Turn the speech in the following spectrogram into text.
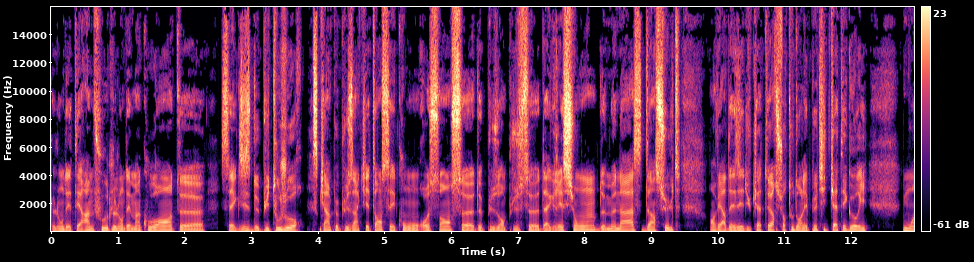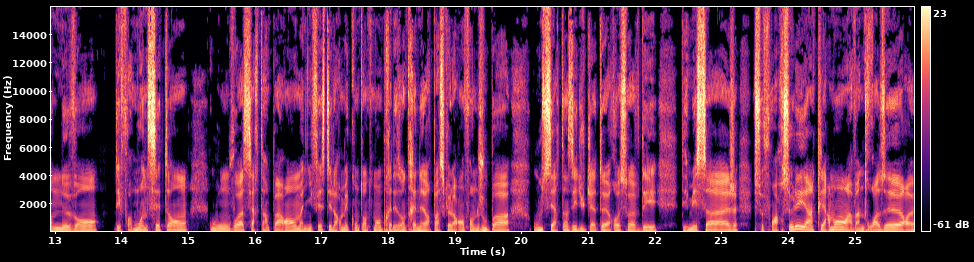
le long des terrains de foot, le long des mains courantes, euh, ça existe depuis toujours. Ce qui est un peu plus inquiétant, c'est qu'on recense euh, de plus en plus d'agressions, de menaces, d'insultes envers des éducateurs, surtout dans les petites catégories. Moins de 9 ans, des fois moins de 7 ans, où on voit certains parents manifester leur mécontentement auprès des entraîneurs parce que leur enfant ne joue pas, ou certains éducateurs reçoivent des, des messages, se font harceler, hein, clairement, à 23 heures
